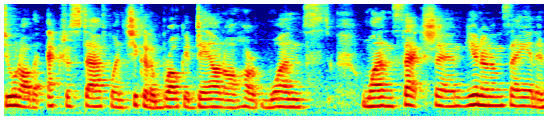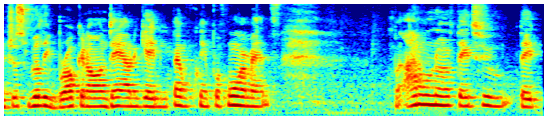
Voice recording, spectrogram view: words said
doing all the extra stuff when she could have broke it down on her one one section. You know what I'm saying? And just really broke it on down and gave me Femme Queen performance. But I don't know if they too they.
